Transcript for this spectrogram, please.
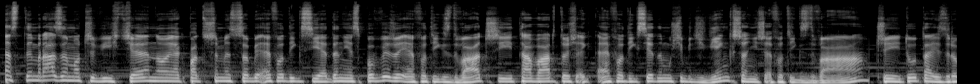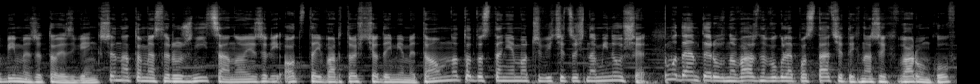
Natomiast tym razem oczywiście, no jak patrzymy sobie f od x1 jest powyżej f od x2, czyli ta wartość f od x1 musi być większa niż f od x2, czyli tutaj zrobimy, że to jest większe, natomiast różnica, no jeżeli od tej wartości odejmiemy tą, no to dostaniemy oczywiście coś na minusie. Czemu dałem te równoważne w ogóle postacie tych naszych warunków?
